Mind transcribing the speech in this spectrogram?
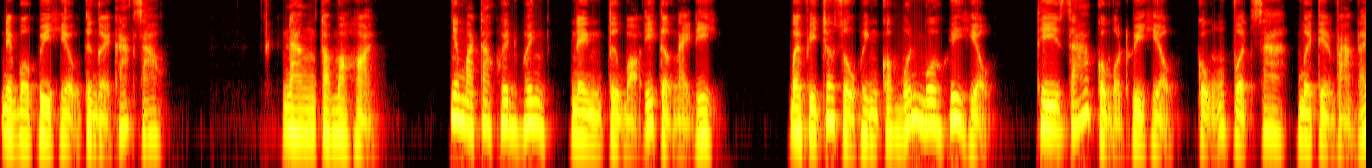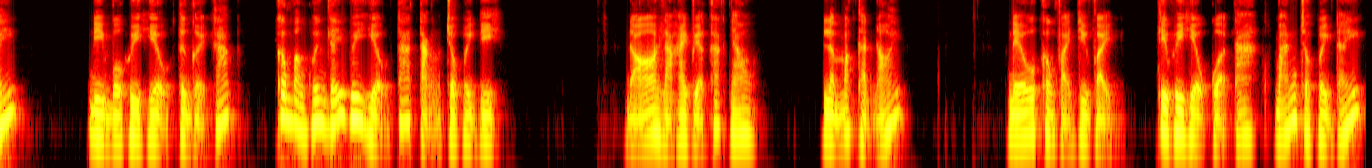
để mua huy hiệu từ người khác sao? Nàng tò mò hỏi. Nhưng mà ta khuyên huynh nên từ bỏ ý tưởng này đi. Bởi vì cho dù huynh có muốn mua huy hiệu, thì giá của một huy hiệu cũng vượt xa 10 tiền vàng đấy. Đi mua huy hiệu từ người khác, không bằng huynh lấy huy hiệu ta tặng cho huynh đi. Đó là hai việc khác nhau. Lâm Bắc Thần nói. Nếu không phải như vậy, thì huy hiệu của ta bán cho huynh đấy,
